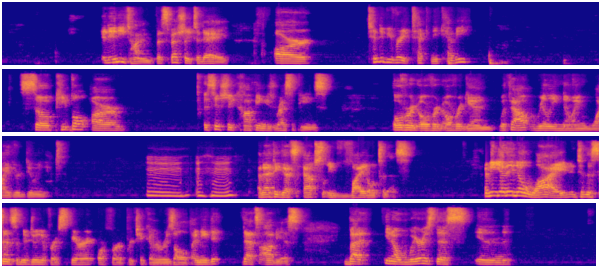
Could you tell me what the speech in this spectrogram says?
at any time, but especially today, are tend to be very technique heavy. So people are essentially copying these recipes over and over and over again without really knowing why they're doing it. Mm, hmm and I think that's absolutely vital to this. I mean, yeah, they know why, to the sense that they're doing it for a spirit or for a particular result. I mean, that's obvious. But, you know, where is this in,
